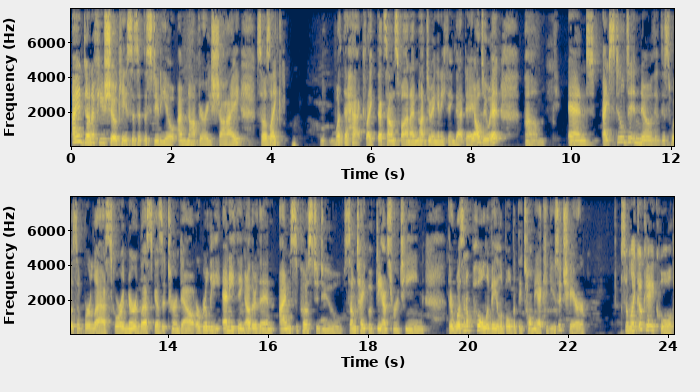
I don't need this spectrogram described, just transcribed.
I had done a few showcases at the studio. I'm not very shy. So I was like, what the heck? Like, that sounds fun. I'm not doing anything that day. I'll do it. Um, and I still didn't know that this was a burlesque or a nerdlesque, as it turned out, or really anything other than I'm supposed to do some type of dance routine. There wasn't a pole available, but they told me I could use a chair. So I'm like, okay, cool.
